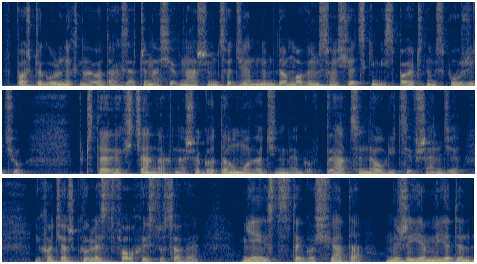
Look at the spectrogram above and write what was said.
w poszczególnych narodach zaczyna się w naszym codziennym, domowym, sąsiedzkim i społecznym współżyciu, w czterech ścianach naszego domu rodzinnego, w pracy, na ulicy, wszędzie. I chociaż Królestwo Chrystusowe nie jest z tego świata. My żyjemy jeden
